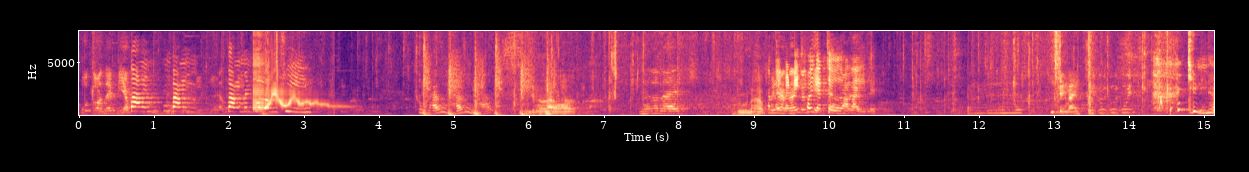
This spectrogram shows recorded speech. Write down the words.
ขูดก่อนได้เปรียบบังบังบังเป็นตัวลงชีถุงเท้าถุงเท้าถุงเท้าที่ผมเล่าเหรอนั่นอะไร ดูนะครับทำไมมันไม่ค่อยจะเจออะไรเลยนี่เก่งไหนจริงไหน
